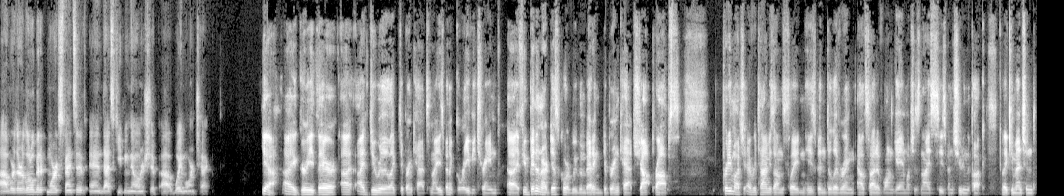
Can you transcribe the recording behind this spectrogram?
uh, where they're a little bit more expensive, and that's keeping the ownership uh, way more in check. Yeah, I agree there. I, I do really like DeBrincat tonight. He's been a gravy train. Uh, if you've been in our Discord, we've been betting DeBrincat shot props pretty much every time he's on the slate, and he's been delivering outside of one game, which is nice. He's been shooting the puck, like you mentioned,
